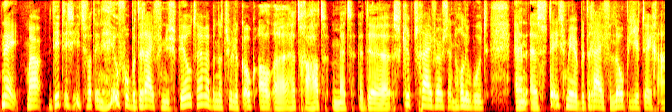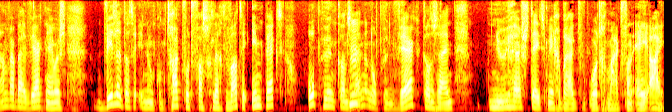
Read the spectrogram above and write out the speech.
Nee, maar dit is iets wat in heel veel bedrijven nu speelt. Hè. We hebben natuurlijk ook al uh, het gehad met de scriptschrijvers en Hollywood. En uh, steeds meer bedrijven lopen hier tegenaan, waarbij werknemers willen dat er in hun contract wordt vastgelegd wat de impact op hun kan zijn hm. en op hun werk kan zijn nu er steeds meer gebruik wordt gemaakt van AI.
